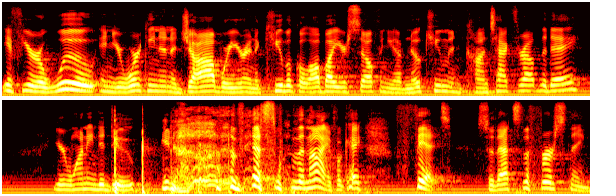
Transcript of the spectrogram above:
If you're a woo and you're working in a job where you're in a cubicle all by yourself and you have no human contact throughout the day, you're wanting to do, you know, this with a knife, okay? Fit. So that's the first thing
